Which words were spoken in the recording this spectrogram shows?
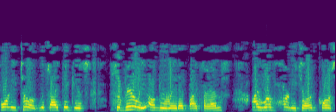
Horny Toad, which I think is severely underrated by fans. I love Horny Toad. Of course,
